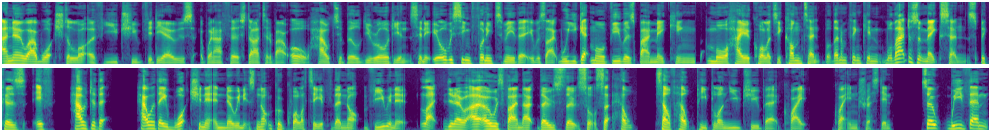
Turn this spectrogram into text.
I know I watched a lot of YouTube videos when I first started about, oh, how to build your audience. And it, it, always seemed funny to me that it was like, well, you get more viewers by making more higher quality content. But then I'm thinking, well, that doesn't make sense because if, how do they, how are they watching it and knowing it's not good quality if they're not viewing it? Like, you know, I always find that those, those sorts of help, self help people on YouTube are quite, quite interesting. So we've um,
